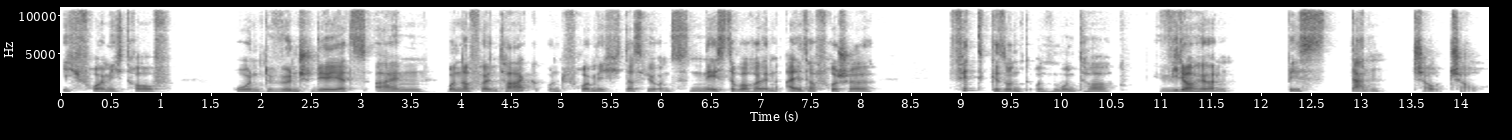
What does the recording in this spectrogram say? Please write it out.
Ich freue mich drauf und wünsche dir jetzt einen wundervollen Tag und freue mich, dass wir uns nächste Woche in alter Frische, fit, gesund und munter wiederhören. Bis dann. Tschau, tschau.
